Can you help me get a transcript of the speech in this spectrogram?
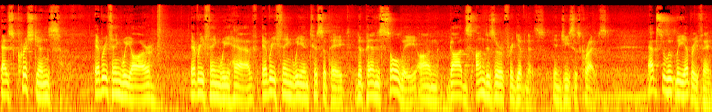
as Christians, everything we are, everything we have, everything we anticipate depends solely on God's undeserved forgiveness in Jesus Christ. Absolutely everything.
